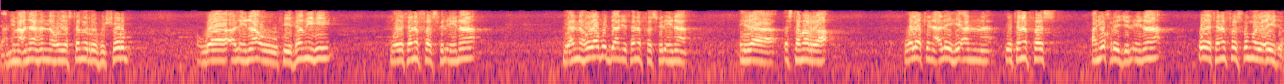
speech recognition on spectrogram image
يعني معناه أنه يستمر في الشرب والإناء في فمه ويتنفس في الإناء لأنه لا بد أن يتنفس في الإناء إذا استمر ولكن عليه أن يتنفس أن يخرج الإناء ويتنفس ثم يعيده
